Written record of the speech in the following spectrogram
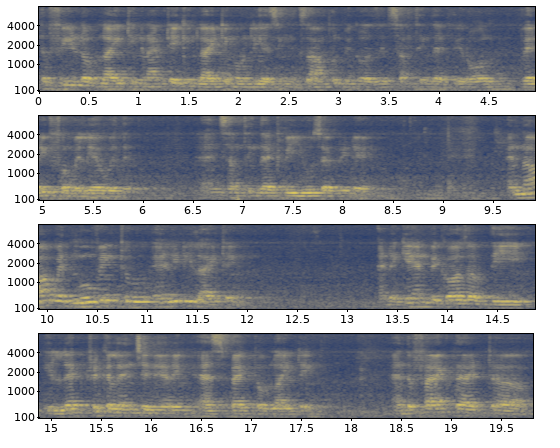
the field of lighting, and I'm taking lighting only as an example because it's something that we're all very familiar with it and something that we use every day. And now with moving to LED lighting, and again because of the electrical engineering aspect of lighting and the fact that uh,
